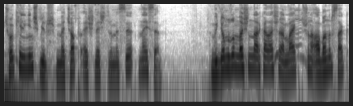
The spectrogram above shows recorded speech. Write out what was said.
Çok ilginç bir matchup eşleştirmesi. Neyse. Videomuzun başında arkadaşlar like tuşuna abanırsak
